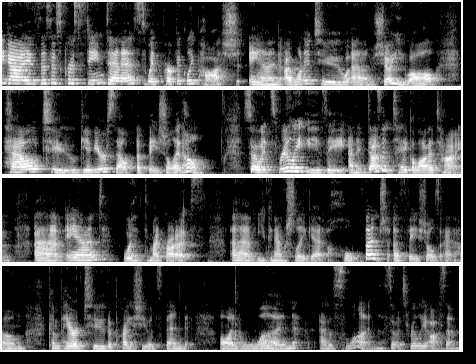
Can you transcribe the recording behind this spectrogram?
Hey guys, this is Christine Dennis with Perfectly Posh, and I wanted to um, show you all how to give yourself a facial at home. So it's really easy and it doesn't take a lot of time. Um, and with my products, um, you can actually get a whole bunch of facials at home compared to the price you would spend on one at a salon. So it's really awesome.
